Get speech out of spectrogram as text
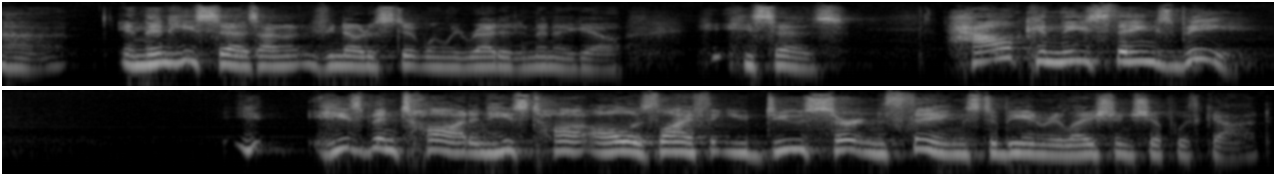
Uh, and then he says, I don't know if you noticed it when we read it a minute ago, he, he says, How can these things be? He's been taught, and he's taught all his life, that you do certain things to be in relationship with God.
